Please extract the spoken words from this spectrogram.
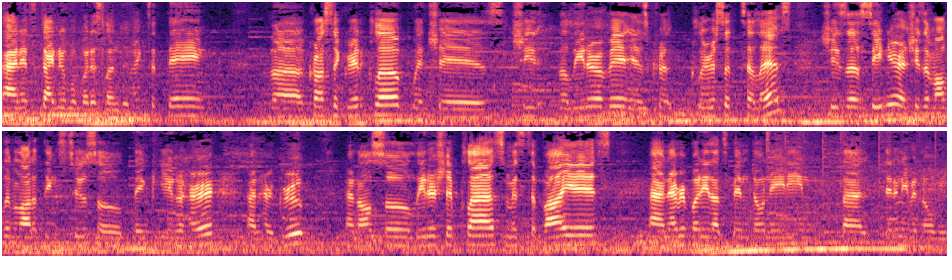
and it's Dinuba but it's London. I'd like to thank the Cross the Grid Club which is she the leader of it is Clarissa Teles. She's a senior and she's involved in a lot of things too so thank you to her and her group. And also leadership class Miss Tobias and everybody that's been donating that didn't even know me.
